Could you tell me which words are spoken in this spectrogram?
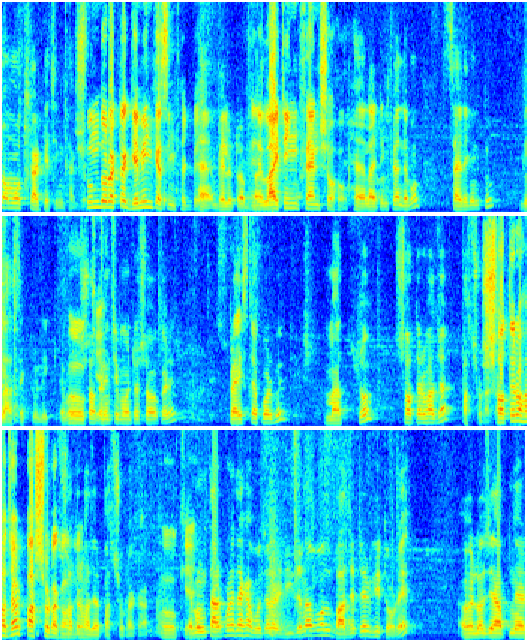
চমৎকার কেচিং থাকবে। সুন্দর একটা গেমিং ক্যাসিং থাকবে। হ্যাঁ যে লাইটিং ফ্যান সহ। হ্যাঁ লাইটিং ফ্যান এবং সাইডে কিন্তু গ্লাস অ্যাক্রিলিক এবং. সতেরো ইঞ্চি মনিটর সহকারে প্রাইসটা পড়বে মাত্র সতেরো হাজার পাঁচশো টাকা। সতেরো হাজার পাঁচশো টাকা সতেরো হাজার পাঁচশো টাকা। ওকে এবং তারপরে দেখাবো যারা রিজনেবল বাজেটের ভিতরে হলো যে আপনার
